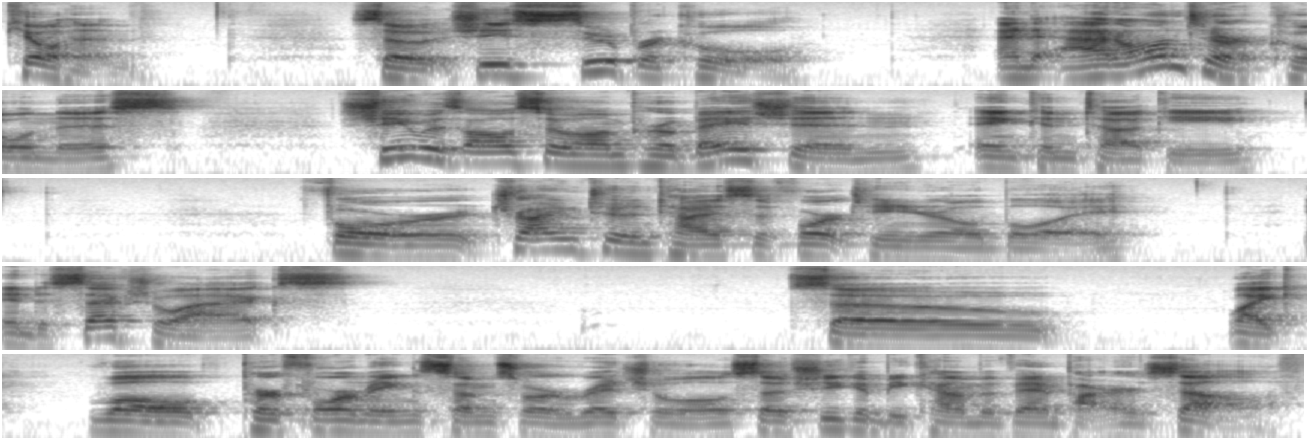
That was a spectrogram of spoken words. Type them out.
kill him. So she's super cool. And add on to her coolness, she was also on probation in Kentucky for trying to entice a 14 year old boy into sexual acts. So, like, while performing some sort of ritual so she could become a vampire herself.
